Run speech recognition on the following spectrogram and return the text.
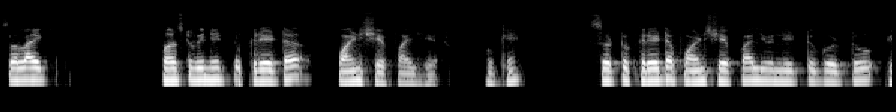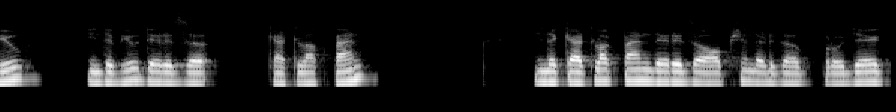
So like first we need to create a point shapefile here. Okay. So to create a point shapefile, you need to go to view. In the view, there is a catalog pane in the catalog pane, there is an option that is a project,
